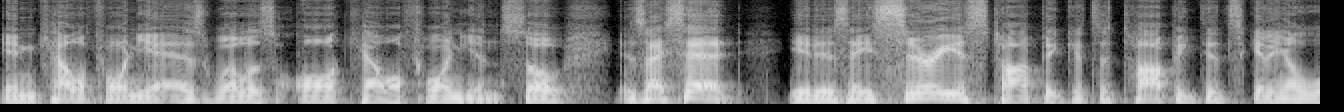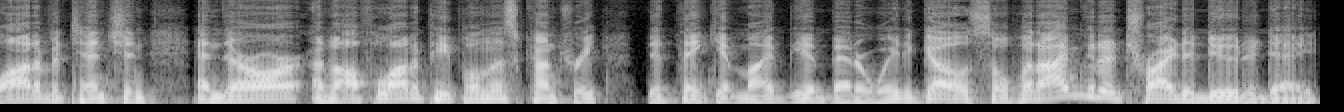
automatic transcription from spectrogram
in California as well as all Californians. So, as I said, it is a serious topic. It's a topic that's getting a lot of attention, and there are an awful lot of people in this country that think it might be a better way to go. So what I'm going to try to do today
